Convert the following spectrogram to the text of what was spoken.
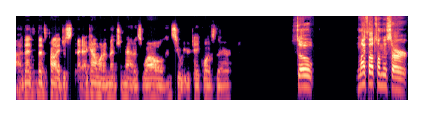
Uh, that that's probably just I, I kind of want to mention that as well and see what your take was there. So my thoughts on this are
